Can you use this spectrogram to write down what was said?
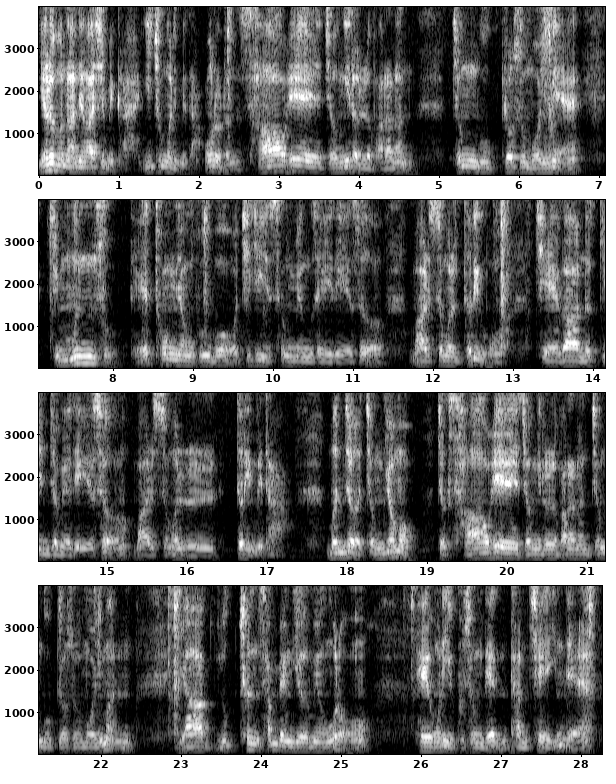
여러분 안녕하십니까 이충원입니다. 오늘은 사회 정의를 바라는 전국 교수 모임의 김문수 대통령 후보 지지 성명서에 대해서 말씀을 드리고 제가 느낀 점에 대해서 말씀을 드립니다. 먼저 정교모 즉 사회 정의를 바라는 전국 교수 모임은 약 6,300여 명으로 회원이 구성된 단체인데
